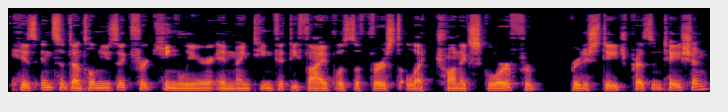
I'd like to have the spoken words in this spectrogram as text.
his incidental music for King Lear in 1955 was the first electronic score for British stage presentation.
